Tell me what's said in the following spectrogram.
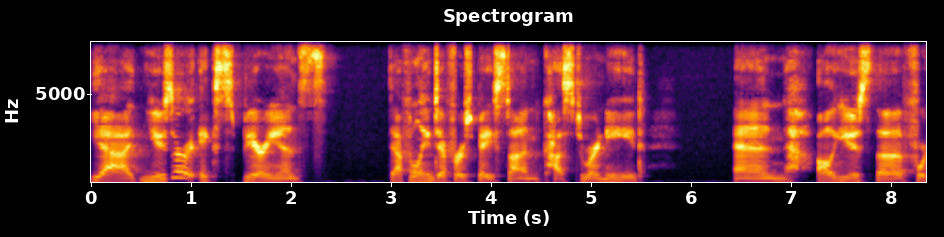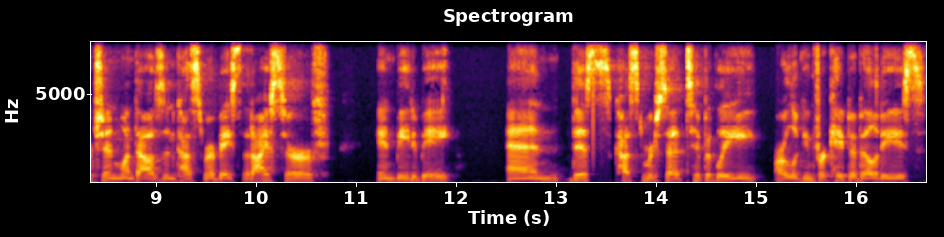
Yeah, user experience definitely differs based on customer need. And I'll use the Fortune 1000 customer base that I serve in B2B. And this customer set typically are looking for capabilities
